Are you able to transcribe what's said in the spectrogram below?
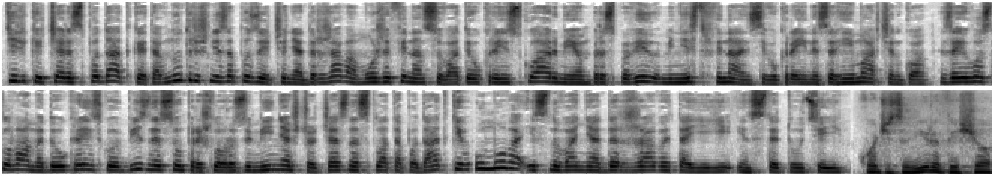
Тільки через податки та внутрішні запозичення держава може фінансувати українську армію, розповів міністр фінансів України Сергій Марченко. За його словами, до українського бізнесу прийшло розуміння, що чесна сплата податків умова існування держави та її інституцій. Хочеться вірити, що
